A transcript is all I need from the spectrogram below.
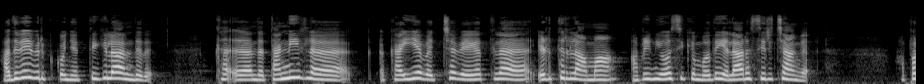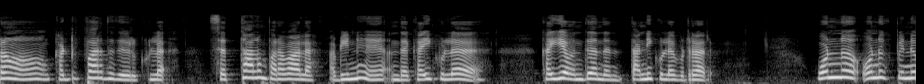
அதுவே இவருக்கு கொஞ்சம் திகிலாக இருந்தது. த அந்த தண்ணீரில் கையை வச்ச வேகத்தில் எடுத்துடலாமா அப்படின்னு யோசிக்கும்போது எல்லாரும் சிரித்தாங்க அப்புறம் கடுப்பாக இருந்தது இவருக்குள்ளே. செத்தாலும் பரவாயில்ல அப்படின்னு அந்த கைக்குள்ளே கையை வந்து அந்த தண்ணிக்குள்ளே விடுறாரு. ஒன்று ஒன்றுக்கு பின்னு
